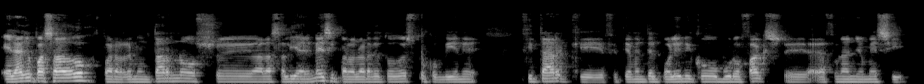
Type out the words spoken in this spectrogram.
el año pasado, para remontarnos eh, a la salida de Messi, para hablar de todo esto, conviene citar que efectivamente el polémico Burofax, eh, hace un año Messi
